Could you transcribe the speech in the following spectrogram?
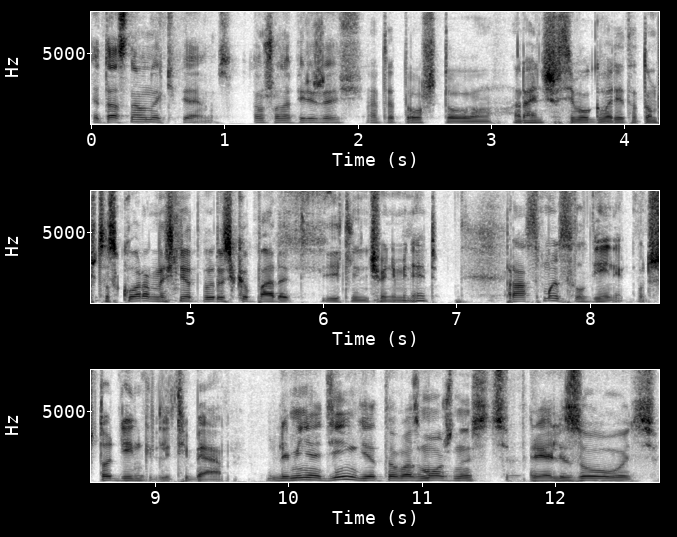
Это основной KPI у нас, потому что он опережающий. Это то, что раньше всего говорит о том, что скоро начнет выручка падать, если ничего не менять. Про смысл денег. Вот что деньги для тебя? Для меня деньги – это возможность реализовывать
